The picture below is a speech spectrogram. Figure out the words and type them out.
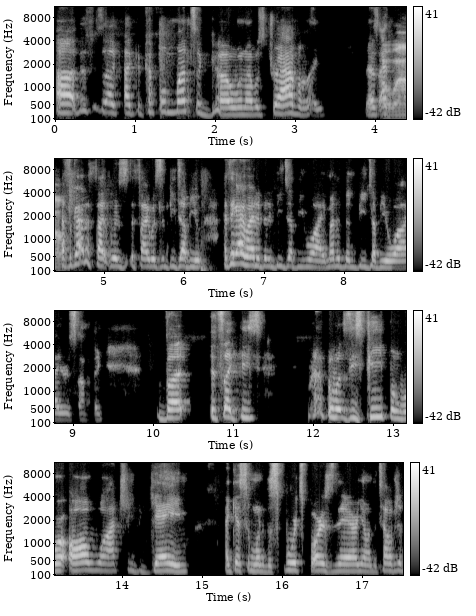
uh, this was like, like a couple months ago when I was traveling. I, was, I Oh, wow. I forgot if I was if I was in BW. I think I might have been in BWI. It might have been BWI or something. But it's like these. What happened was these people were all watching the game. I guess in one of the sports bars there, you know, on the television.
